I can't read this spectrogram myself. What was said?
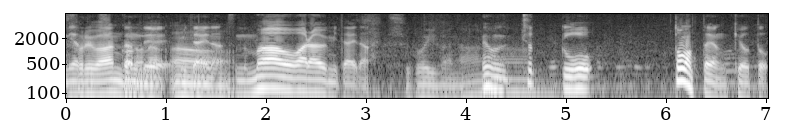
それはあんだろうな。みたいな。うんその間を笑うみたいな。すごいわな。でもちょっと泊まったやん京都。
